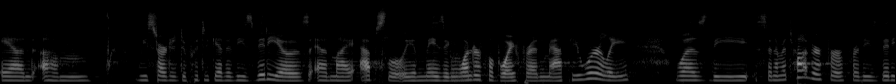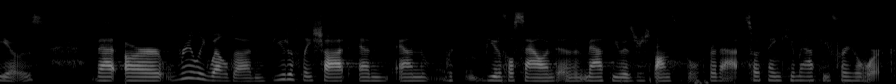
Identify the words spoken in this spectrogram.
And um, we started to put together these videos, and my absolutely amazing, wonderful boyfriend, Matthew Worley, was the cinematographer for these videos that are really well done, beautifully shot, and, and with beautiful sound. And Matthew is responsible for that. So thank you, Matthew, for your work.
